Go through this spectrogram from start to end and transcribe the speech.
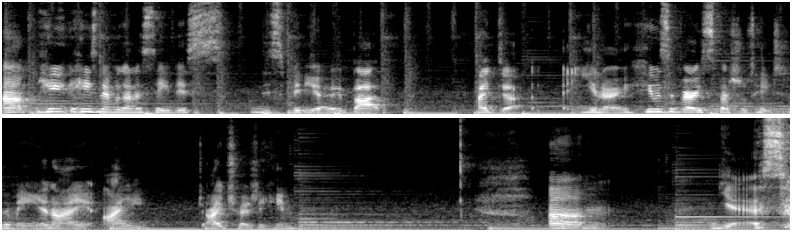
Um, he, he's never going to see this this video, but I, you know, he was a very special teacher to me and I, I, I treasure him. Um, yeah, so,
